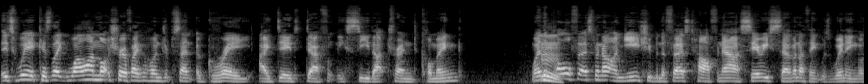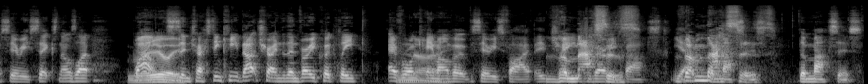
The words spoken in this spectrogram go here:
It's weird because, like, while I'm not sure if I 100% agree, I did definitely see that trend coming. When the poll first went out on YouTube in the first half an hour, Series 7, I think, was winning, or Series 6, and I was like, wow, this is interesting, keep that trend. And then very quickly, everyone No. came out and voted for Series 5. It changed The very masses. fast. The masses. The masses.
